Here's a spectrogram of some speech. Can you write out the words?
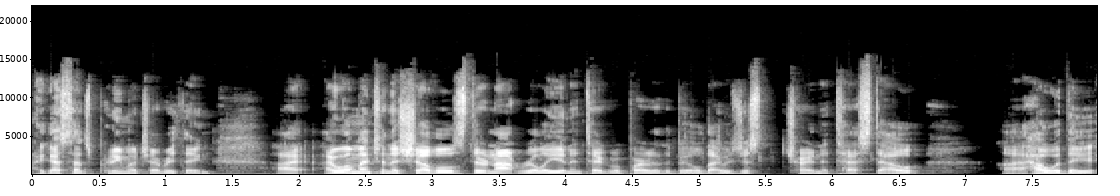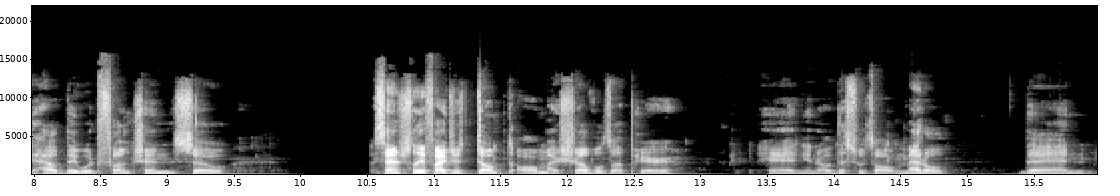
I guess that's pretty much everything. I, I will mention the shove voles. They're not really an integral part of the build. I was just trying to test out uh, how would they how they would function. So essentially, if I just dumped all my shove voles up here, and you know this was all metal, then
